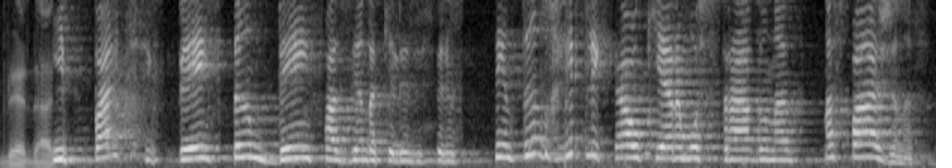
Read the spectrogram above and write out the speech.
Verdade. E participei também fazendo aqueles experimentos, tentando replicar o que era mostrado na, nas páginas.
